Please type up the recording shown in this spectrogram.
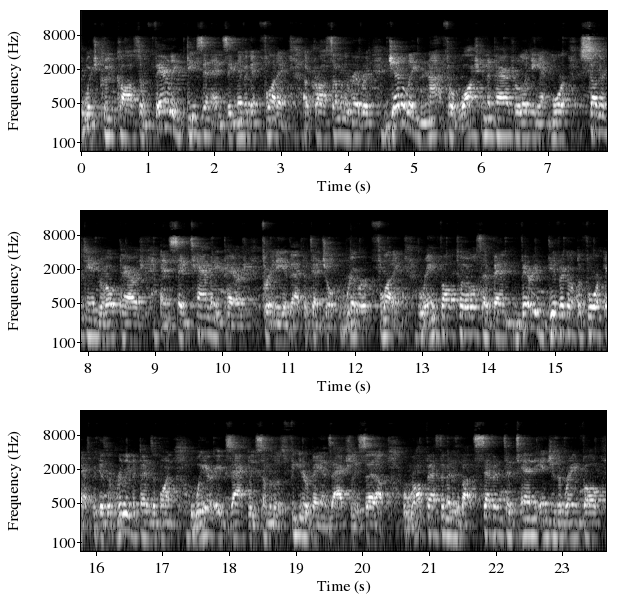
which could cause some fairly decent and significant flooding across some of the rivers. Generally not for Washington Parish. We're looking at more southern Tangipahoa Parish and St. Tammany Parish for any of that potential river flooding. Rainfall totals have been very difficult to forecast because it really depends upon where exactly some of those feeder bands actually set up. Rough estimate is about 7 to 10 inches of rainfall,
